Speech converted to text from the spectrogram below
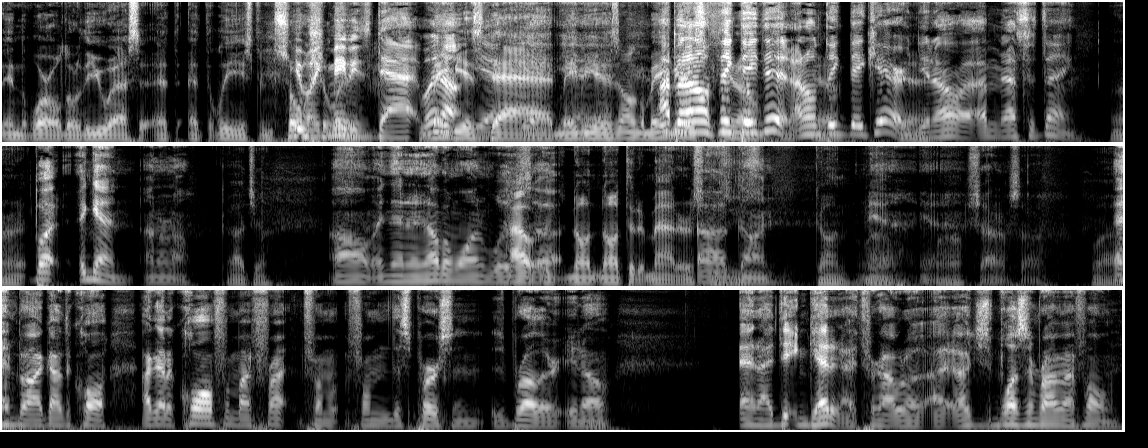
in the world or the U.S. at at the least, and Yeah, socially. like maybe his dad, well, maybe no, his yeah, dad, yeah, maybe yeah, his yeah. uncle. Maybe I, but I his- don't think you they know, did. I don't yeah. think they cared. Yeah. You know, I mean that's the thing. All right, But again, I don't know. gotcha. Um, and then another one was How? uh, not not that it matters. 'cause uh, he's gun. Gun. Wow. Yeah, yeah. Wow. Shot himself. Wow. And but I got the call. I got a call from my friend from from this person, his brother. You Mm-hmm. know, and I didn't get it. I forgot what I, I, I just wasn't by my phone.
